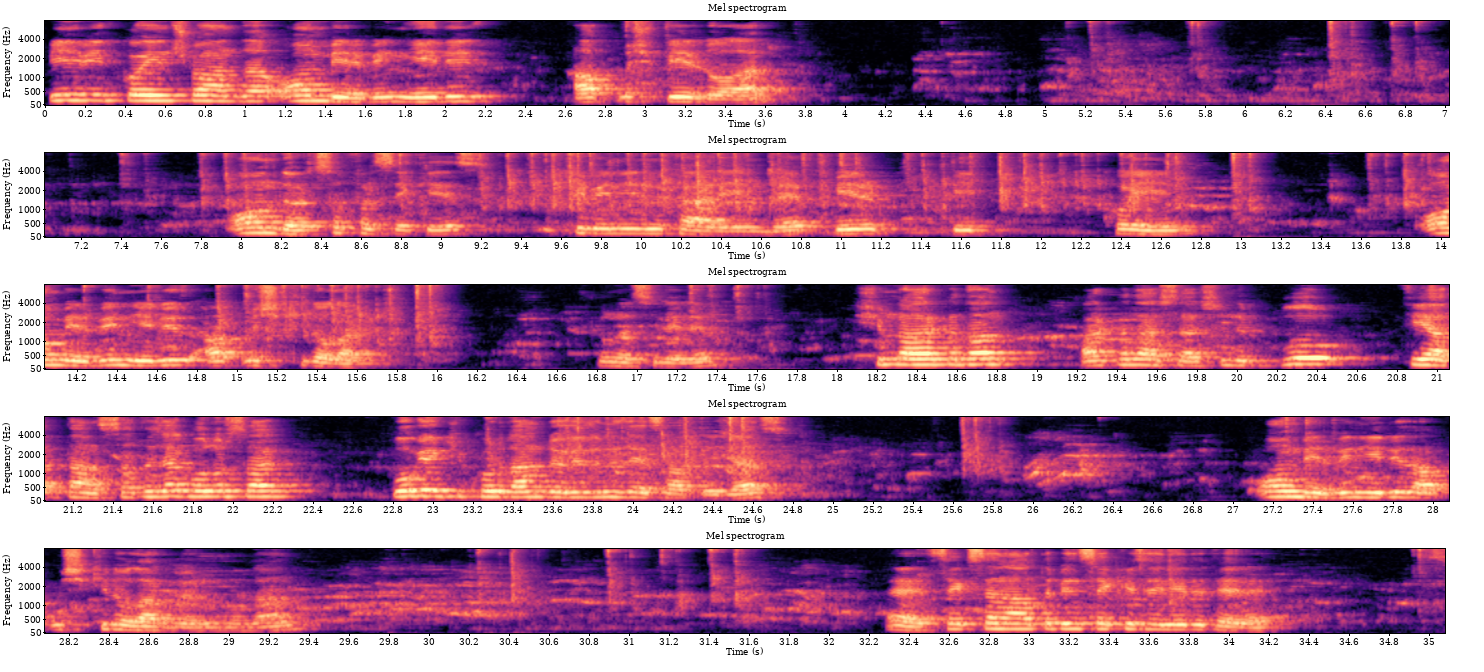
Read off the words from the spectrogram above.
bir Bitcoin şu anda 11.761 dolar. 14.08 2020 tarihinde bir Bitcoin 11.762 dolar. Şunu da silelim. Şimdi arkadan arkadaşlar şimdi bu fiyattan satacak olursak bugünkü kurdan dövizimizi hesaplayacağız. 11.762 dolar diyorum buradan. Evet 86.857 TL.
